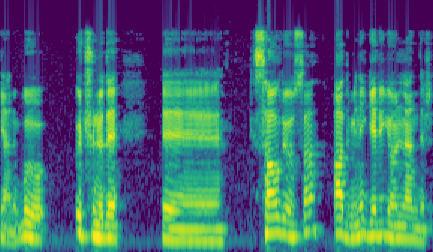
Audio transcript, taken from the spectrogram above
Yani bu üçünü de e, sağlıyorsa admin'e geri yönlendir.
